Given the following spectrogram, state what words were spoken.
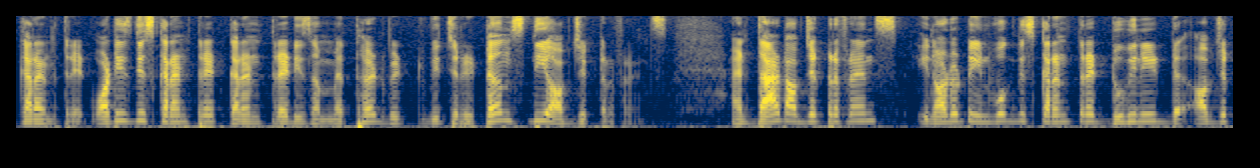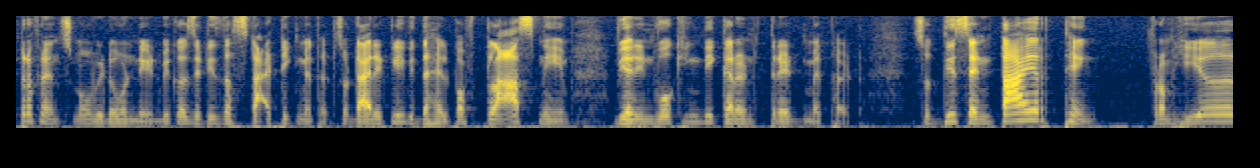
current thread. What is this current thread? Current thread is a method which, which returns the object reference. And that object reference in order to invoke this current thread do we need object reference? No we don't need because it is the static method. So directly with the help of class name we are invoking the current thread method. So this entire thing from here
